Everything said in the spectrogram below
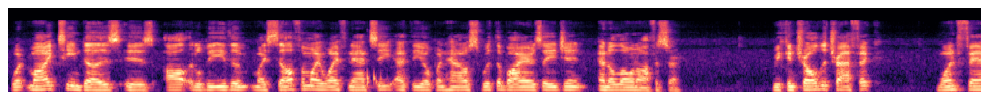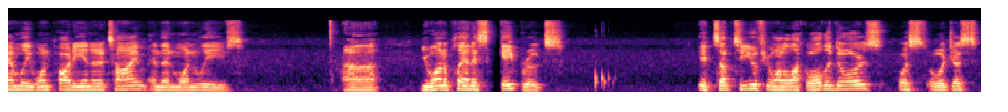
What my team does is I'll, it'll be either myself and my wife Nancy at the open house with the buyer's agent and a loan officer. We control the traffic, one family, one party in at a time, and then one leaves. Uh, you want to plan escape routes. It's up to you if you want to lock all the doors or, or just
